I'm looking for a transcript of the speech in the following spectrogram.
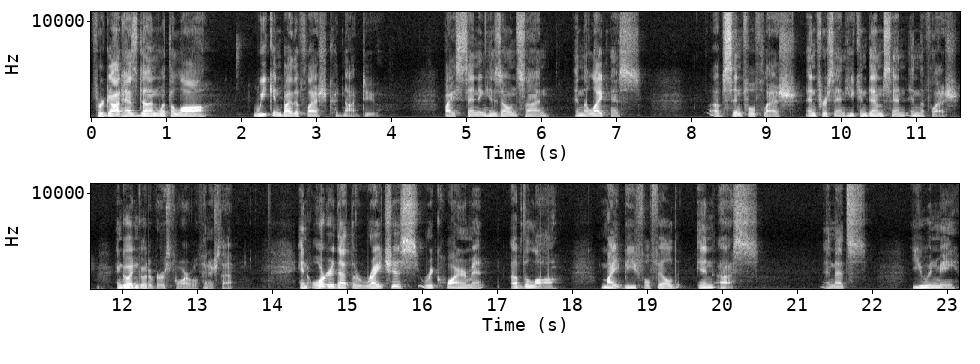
For God has done what the law, weakened by the flesh, could not do. By sending his own Son in the likeness of sinful flesh and for sin, he condemned sin in the flesh. And go ahead and go to verse 4. We'll finish that. In order that the righteous requirement of the law might be fulfilled in us. And that's you and me,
